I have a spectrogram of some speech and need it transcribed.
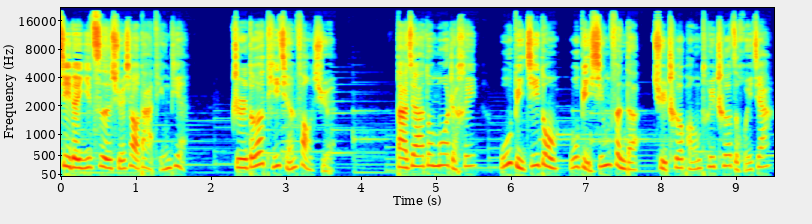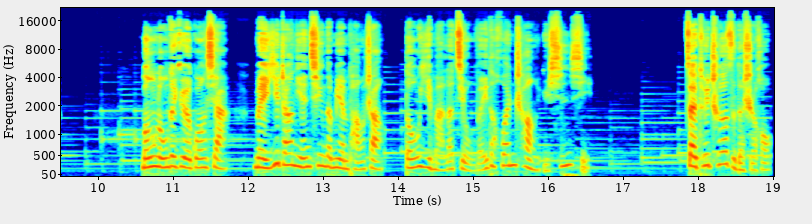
记得一次学校大停电，只得提前放学，大家都摸着黑，无比激动、无比兴奋地去车棚推车子回家。朦胧的月光下，每一张年轻的面庞上都溢满了久违的欢畅与欣喜。在推车子的时候，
